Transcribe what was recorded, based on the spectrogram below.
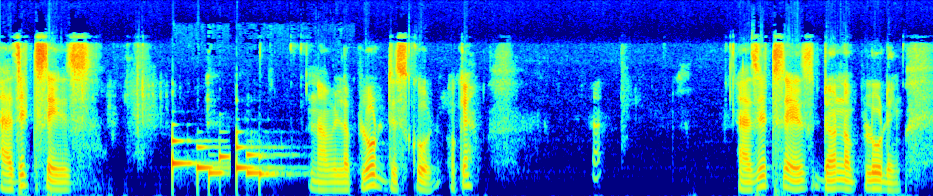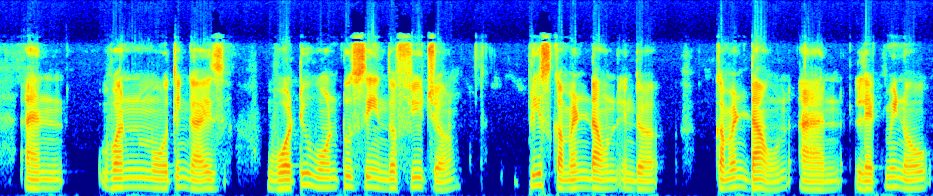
As it says now we'll upload this code okay as it says done uploading. And one more thing guys what you want to see in the future please comment down in the comment down and let me know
